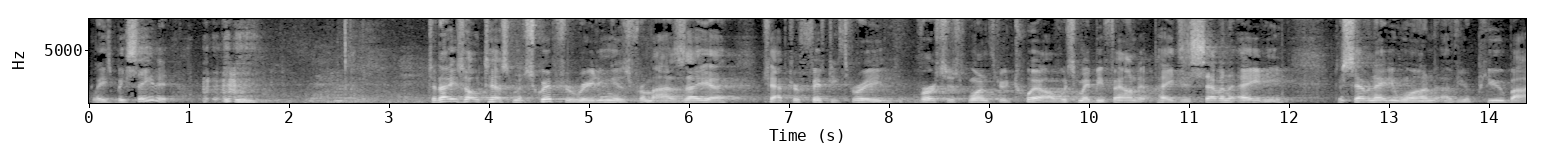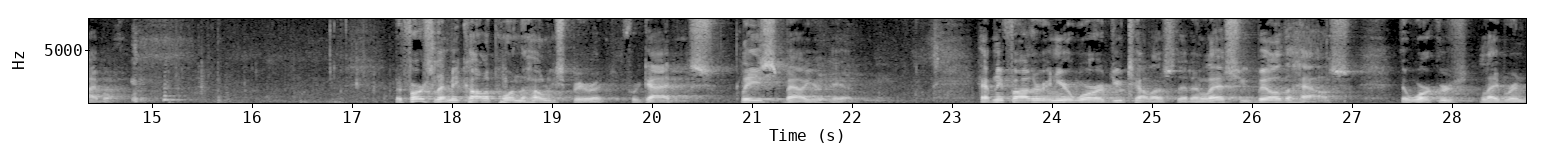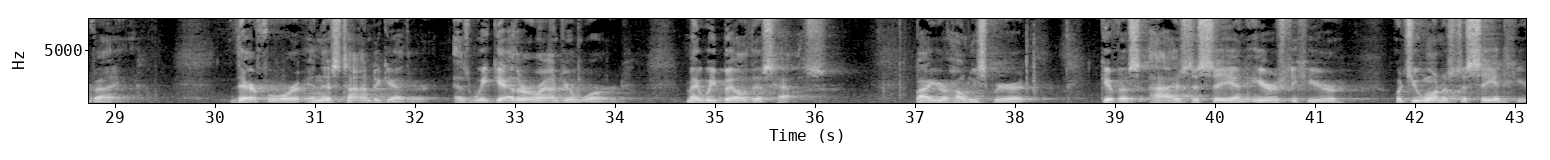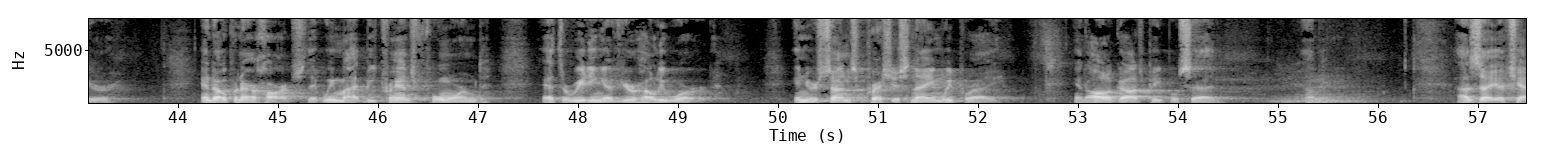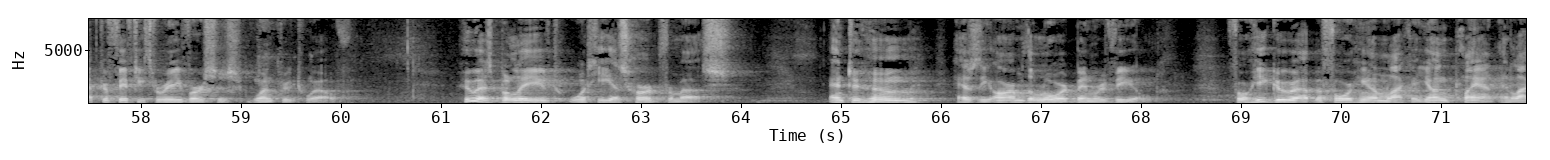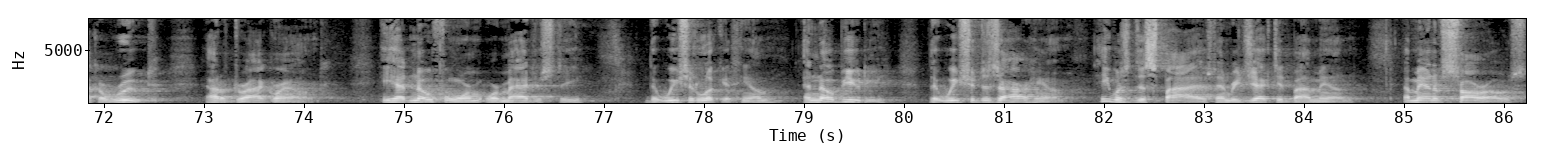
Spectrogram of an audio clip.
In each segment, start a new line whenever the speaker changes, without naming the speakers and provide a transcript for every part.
Please be seated. Today's Old Testament scripture reading is from Isaiah chapter 53, verses 1 through 12, which may be found at pages 780 to 781 of your Pew Bible. But first, let me call upon the Holy Spirit for guidance. Please bow your head. Heavenly Father, in your word, you tell us that unless you build the house, the workers labor in vain. Therefore, in this time together, as we gather around your word, may we build this house. By your Holy Spirit, give us eyes to see and ears to hear what you want us to see and hear, and open our hearts that we might be transformed at the reading of your holy word. In your Son's precious name we pray. And all of God's people said, Amen. Amen. Isaiah chapter 53, verses 1 through 12. Who has believed what he has heard from us? And to whom has the arm of the Lord been revealed? For he grew up before him like a young plant and like a root out of dry ground. He had no form or majesty that we should look at him, and no beauty that we should desire him. He was despised and rejected by men, a man of sorrows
